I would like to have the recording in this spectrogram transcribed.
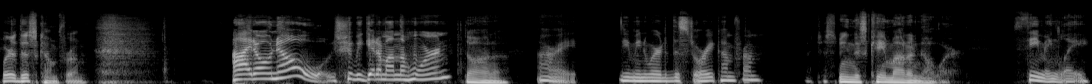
Where'd this come from? I don't know. Should we get him on the horn? Donna. All right. You mean where did the story come from? I just mean this came out of nowhere. Seemingly.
